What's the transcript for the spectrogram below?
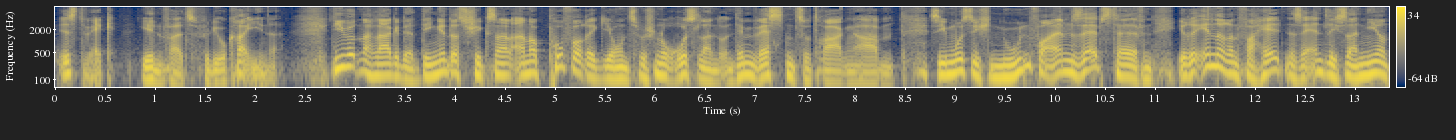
ist weg, jedenfalls für die Ukraine. Die wird nach Lage der Dinge das Schicksal einer Pufferregion zwischen Russland und dem Westen zu tragen haben. Sie muss sich nun vor allem selbst helfen, ihre inneren Verhältnisse endlich sanieren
